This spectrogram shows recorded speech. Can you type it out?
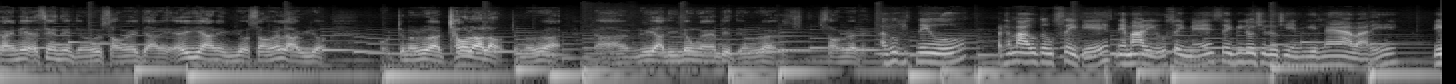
ကင်တဲ့အစင်းစင်းကျွန်တော်တို့ဆောင်ရွက်ကြတယ်အဲဒီကနေပြီးတော့ဆောင်ရွက်လာပြီးတော့ဟိုကျွန်တော်တို့က6လလောက်ကျွန်တော်တို့ကဒါနေရာလီလုပ်ငန်းအဖြစ်ကျွန်တော်တို့ကဆောင်ရွက်တယ်အခုသင်ကိုပထမဦးဆုံးစိတ်တယ်နေမတွေကိုစိတ်မယ်စိတ်ပြီးလို့ရှိလို့ရှိရင်နေလန်းရပါတယ် နေ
